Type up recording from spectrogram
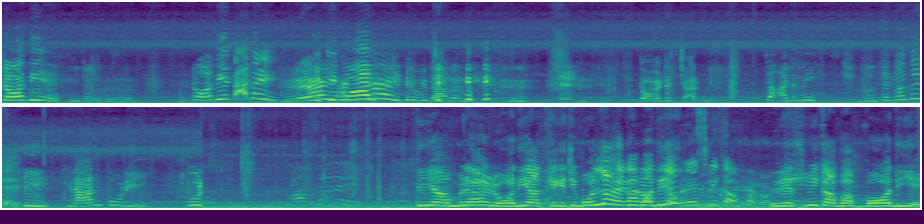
ট দিয়ে। ট দিয়ে তাড়াতাড়ি। এই, ঠিক বল। এই, তুমি দাঁড়াও। টমেটো চাটনি। চাটনি। নান পুরি দিয়ে আমরা র দিয়ে আটকে গেছি। বলল হ্যাঁ রে দিয়ে রেশমি কাবাব রেশমি কাবাব ব দিয়ে।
